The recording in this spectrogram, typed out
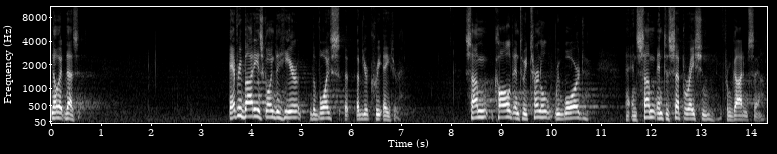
No, it doesn't. Everybody is going to hear the voice of your Creator. Some called into eternal reward, and some into separation from God Himself.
